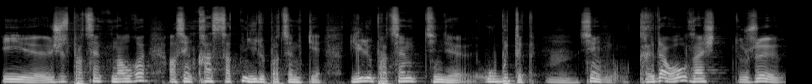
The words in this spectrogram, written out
и жүз процентін алуға ал сен қазір саттың елу процентке. Елу процент сенде убыток. Сен когда ол значит уже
